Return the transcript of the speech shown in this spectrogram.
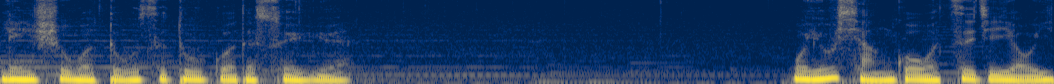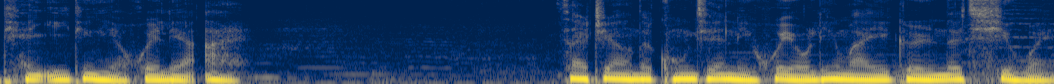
淋湿我独自度过的岁月。我有想过，我自己有一天一定也会恋爱，在这样的空间里，会有另外一个人的气味，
